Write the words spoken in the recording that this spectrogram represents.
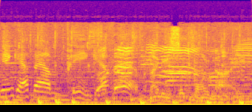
Pink FM. Pink FM. 96.9.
